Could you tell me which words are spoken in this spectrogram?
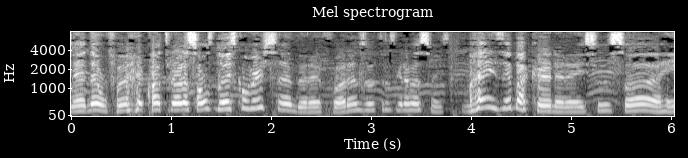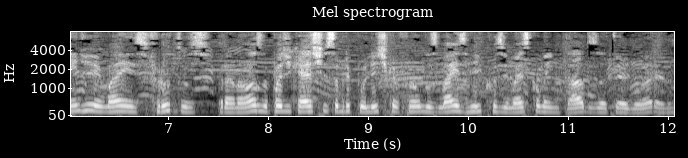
É, não, foi 4 horas só os dois conversando, né? Fora as outras gravações. Mas é bacana, né? Isso só rende mais frutos pra nós. O podcast sobre política foi um dos mais ricos e mais comentados até agora, né?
